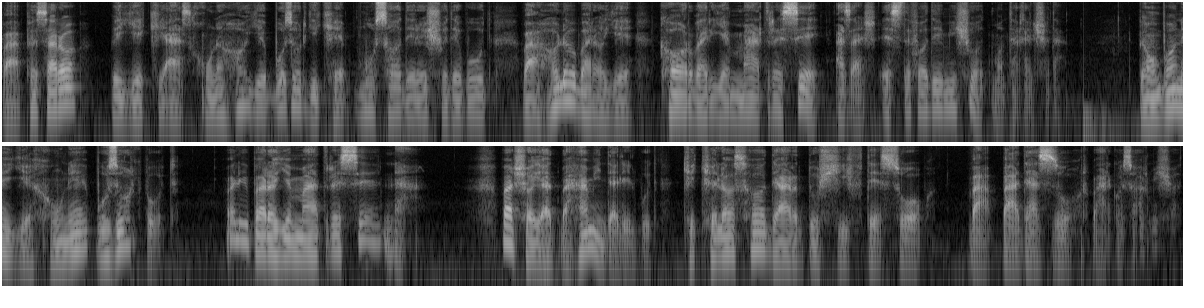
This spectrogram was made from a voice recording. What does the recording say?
و پسرا به یکی از خونه های بزرگی که مصادره شده بود و حالا برای کاربری مدرسه ازش استفاده می‌شد منتقل شدند. به عنوان یه خونه بزرگ بود ولی برای مدرسه نه و شاید به همین دلیل بود که کلاس ها در دو شیفت صبح و بعد از ظهر برگزار می شد.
